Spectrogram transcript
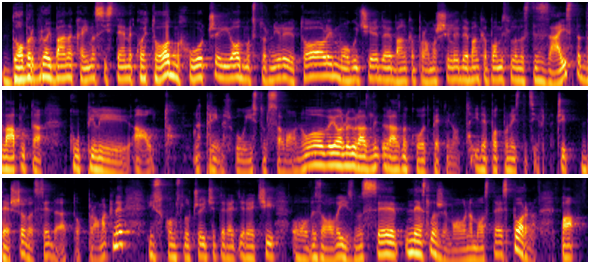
Dobar broj banaka ima sisteme koje to odmah uoče i odmah storniraju to, ali moguće je da je banka promašila i da je banka pomislila da ste zaista dva puta kupili auto na primjer, u istom salonu, ovaj, ono u razmaku od 5 minuta i da je potpuno ista cifra. Znači, dešava se da to promakne i u kom slučaju ćete reći ove, za ovaj iznos se ne slažemo, ovo nam ostaje sporno. Pa,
